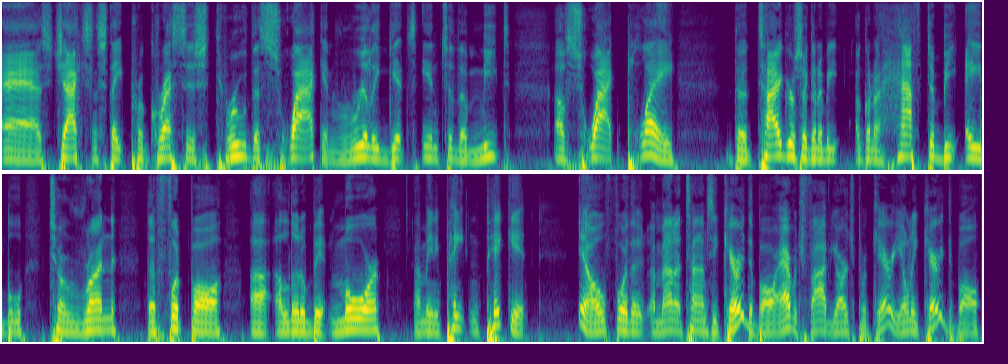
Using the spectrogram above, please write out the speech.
as Jackson State progresses through the SWAC and really gets into the meat of SWAC play, the Tigers are going to be are going to have to be able to run the football uh, a little bit more. I mean, Peytton Pickett, you know, for the amount of times he carried the ball, averaged five yards per carry. He only carried the ball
